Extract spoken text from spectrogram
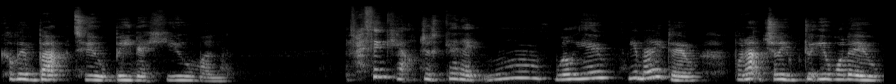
coming back to being a human. If I think I'll just get it, mm, will you? You may do. But actually, do you want to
